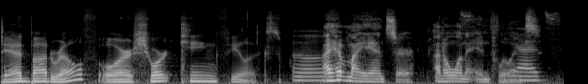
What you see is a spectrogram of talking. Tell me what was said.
Dad bod Ralph or Short King Felix? I have my answer. I don't want to influence. Yeah, it's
